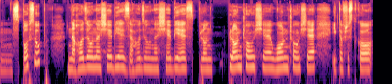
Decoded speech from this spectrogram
mm, sposób nachodzą na siebie, zachodzą na siebie, splątają plączą się, łączą się i to wszystko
